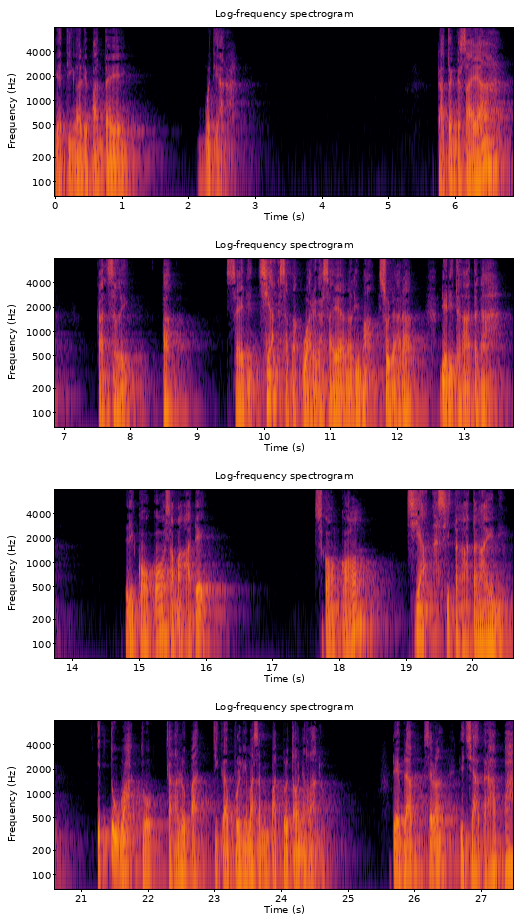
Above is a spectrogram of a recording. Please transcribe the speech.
Dia tinggal di pantai Mutiara. Datang ke saya, kanseling. Pak, saya diciak sama keluarga saya yang lima saudara. Dia di tengah-tengah. Jadi koko sama adik sekongkol, ciak si tengah-tengah ini. Itu waktu, jangan lupa 35 sampai 40 tahun yang lalu. Dia bilang, saya bilang, diciak berapa?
